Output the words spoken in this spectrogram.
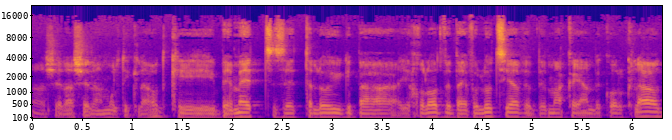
השאלה של ה multi-cloud, כי באמת זה תלוי ביכולות ובאבולוציה ובמה קיים בכל cloud.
